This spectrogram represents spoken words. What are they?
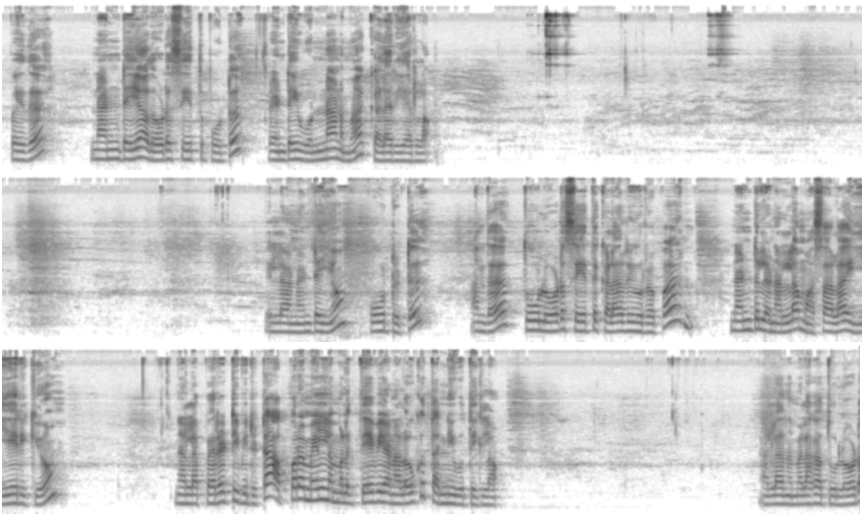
இப்போ இதை நண்டையும் அதோடு சேர்த்து போட்டு ரெண்டையும் ஒன்றா நம்ம கிளறிடலாம் எல்லா நண்டையும் போட்டுட்டு அந்த தூளோடு சேர்த்து கிளறி விட்றப்ப நண்டில் நல்லா மசாலா ஏறிக்கும். நல்லா பெரட்டி விட்டுட்டு அப்புறமேல் நம்மளுக்கு தேவையான அளவுக்கு தண்ணி ஊற்றிக்கலாம் நல்லா அந்த மிளகாத்தூளோட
